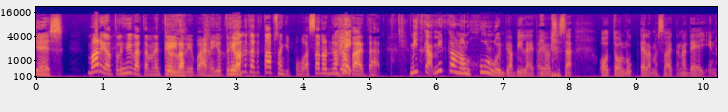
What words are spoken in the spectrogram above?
Yes. Marjalla tuli hyvä tämmöinen Kyllä. teiniviiva hänen juttu. Joo. Annetaan nyt Tapsankin puhua. Sano nyt No hei. jotain tähän. Mitkä, mitkä on ollut hulluimpia bileitä, joissa sä oot ollut elämässä aikana DJin?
